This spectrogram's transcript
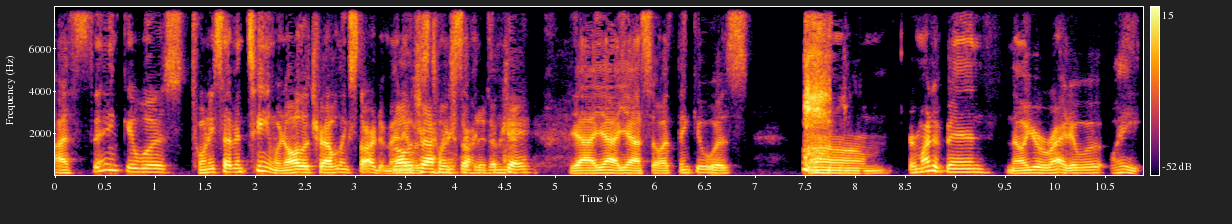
I think it was 2017 when all the traveling started, man. All It the was traveling started. 2017. Okay. Yeah, yeah, yeah. So I think it was, um, it might have been. No, you're right. It was. Wait.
